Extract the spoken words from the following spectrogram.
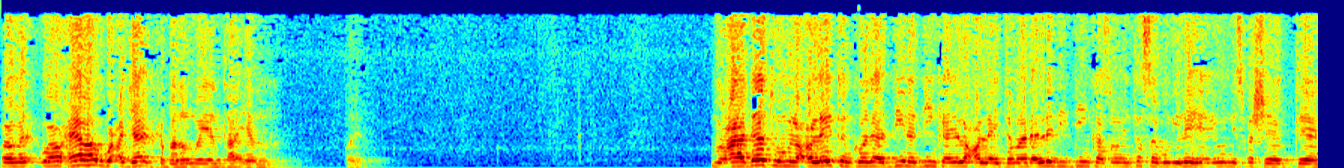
waa waxyaabaha ugu cajaa'ibka badan weeyaan taa iyaduna ayb mucaadaatuhum la collaytankooda addiina diinka ay la collaytamaan alladii diinkaas oo intasabuu ileyhi ay u nisbo sheegteen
